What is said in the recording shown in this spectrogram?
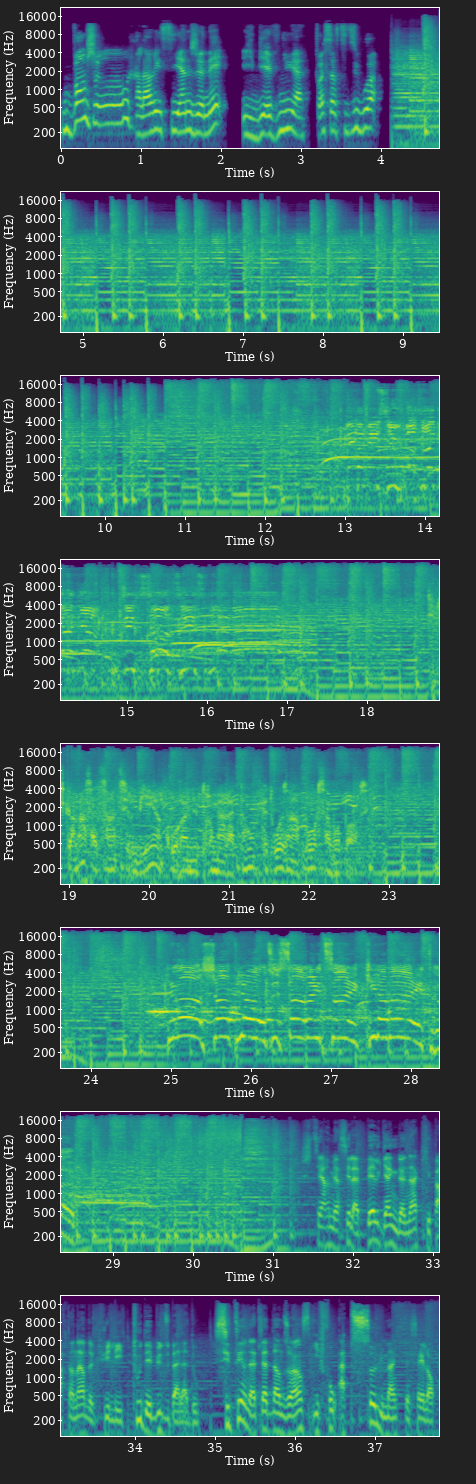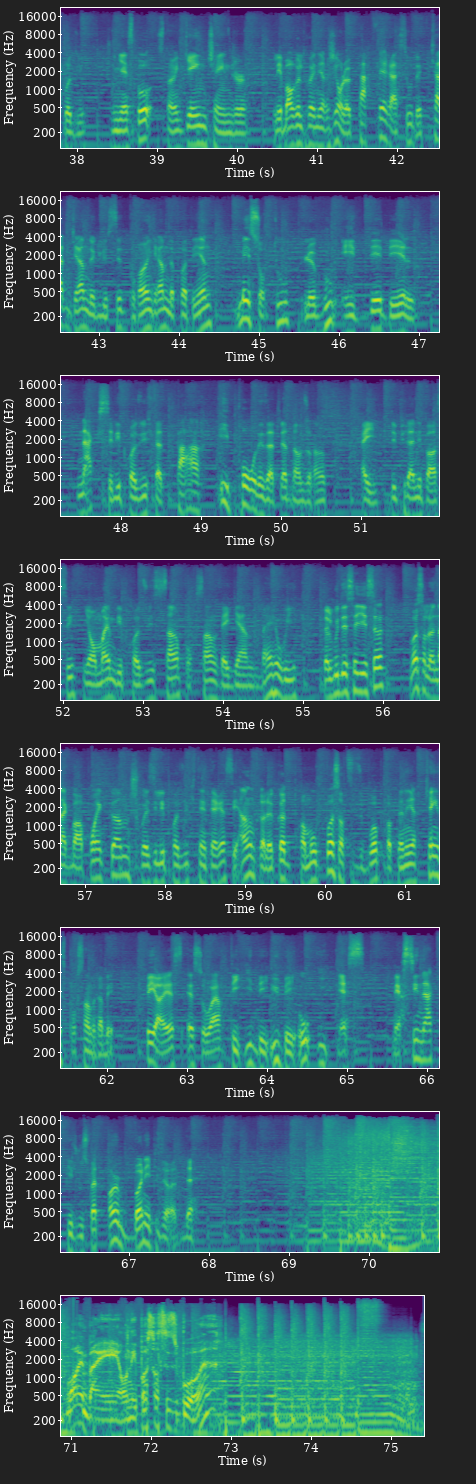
Bonjour, alors ici Anne Genet et bienvenue à Pas sorti du bois. Mesdames, messieurs, votre gagnant du 110 Si tu commences à te sentir bien en courant un ultramarathon, fais-toi-en pas, ça va passer. Grand champion du 125 km. Tiens à remercier la belle gang de NAC qui est partenaire depuis les tout débuts du balado. Si t'es un athlète d'endurance, il faut absolument que tu essayes leurs produits. Je vous niaise pas, c'est un game changer. Les barres Ultra Énergie ont le parfait ratio de 4 grammes de glucides pour 1 gramme de protéines, mais surtout, le goût est débile. NAC, c'est des produits faits par et pour des athlètes d'endurance. Hey, depuis l'année passée, ils ont même des produits 100% vegan. Ben oui. T'as le goût d'essayer ça? Va sur le nacbar.com, choisis les produits qui t'intéressent et entre le code promo pas sorti du bois pour obtenir 15% de rabais. P-A-S-S-O-R-T-I-D-U-B-O-I-S. Merci NAC, puis je vous souhaite un bon épisode. Ouais, ben, on n'est pas sorti du bois, hein?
